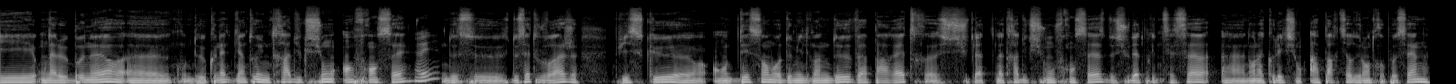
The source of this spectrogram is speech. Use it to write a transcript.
Et on a le bonheur euh, de connaître bientôt une traduction en français de, ce, de cet ouvrage, puisque euh, en décembre 2022 va paraître euh, la, la, traduction française de Ciudad Princesa dans la collection À partir de l'Anthropocène,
